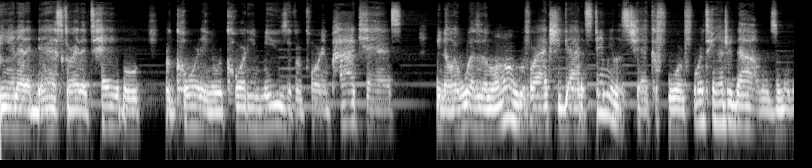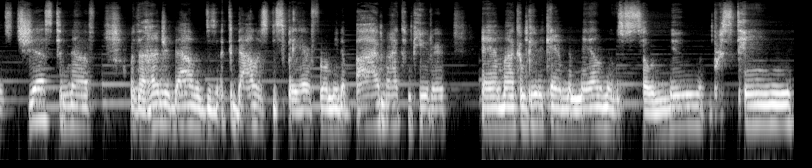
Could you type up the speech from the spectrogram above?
being at a desk or at a table, recording, recording music, recording podcasts, you know, it wasn't long before I actually got a stimulus check for $1,400. And it was just enough with $100 to spare for me to buy my computer and my computer came in the mail and it was so new, pristine,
